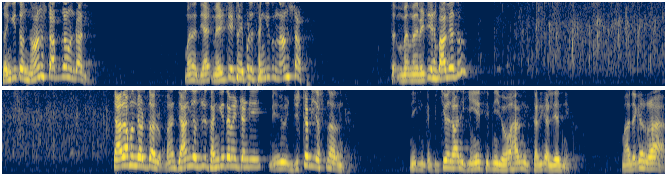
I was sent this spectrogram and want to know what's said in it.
సంగీతం నాన్ స్టాప్గా ఉండాలి. మన మెడిటేషన్ ఎప్పుడు సంగీతం నాన్ స్టాప్ స- మన మెడిటేషన్ బాగాలేదు? చాలామంది అడుగుతారు మన ధ్యానం చేస్తుంటే సంగీతం ఏంటండి? మీరు డిస్టర్బ్ చేస్తున్నారు అంటారు. నీకు ఇంకా పిచ్చి వేదా నీకు ఏం తెలియదు, నీ వ్యవహారం నీకు సరిగా లేదు నీకు. మా దగ్గర రా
